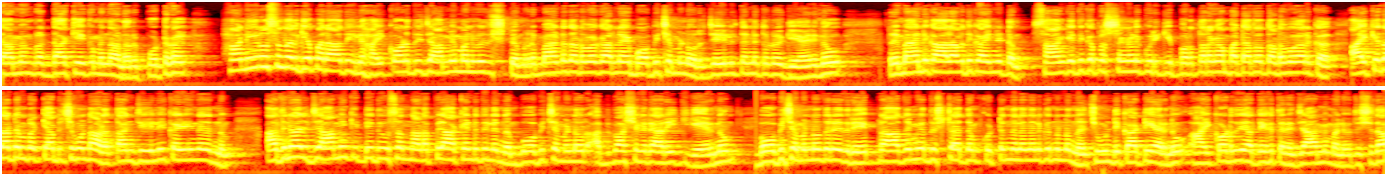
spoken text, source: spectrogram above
ജാമ്യം റദ്ദാക്കിയേക്കുമെന്നാണ് റിപ്പോർട്ടുകൾ. ഹണി റോസ് നൽകിയ പരാതിയിൽ ഹൈക്കോടതി ജാമ്യം അനുവദിച്ചിട്ടും റിമാൻഡ് തടവുകാരനായ ബോബി ചെമ്മണ്ണൂർ ജയിലിൽ തന്നെ തുടരുകയായിരുന്നു. റിമാൻഡ് കാലാവധി കഴിഞ്ഞിട്ടും സാങ്കേതിക പ്രശ്നങ്ങളെ കുരുക്കി പുറത്തിറങ്ങാൻ പറ്റാത്ത തടവുകാർക്ക് ഐക്യദാർഢ്യം പ്രഖ്യാപിച്ചുകൊണ്ടാണ് താൻ ജയിലിൽ കഴിയുന്നതെന്നും അതിനാൽ ജാമ്യം കിട്ടിയ ദിവസം നടപ്പിലാക്കേണ്ടതില്ലെന്നും ബോബി ചെമ്മണ്ണൂർ അഭിഭാഷകരെ അറിയിക്കുകയായിരുന്നു. ബോബി ചെമ്മണ്ണൂരിനെതിരെ പ്രാഥമിക ദൃഷ്ടാന്തം കുറ്റം നിലനിൽക്കുന്നുണ്ടെന്ന് ചൂണ്ടിക്കാട്ടിയായിരുന്നു ഹൈക്കോടതി അദ്ദേഹത്തിന് ജാമ്യം അനുവദിച്ചത്.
